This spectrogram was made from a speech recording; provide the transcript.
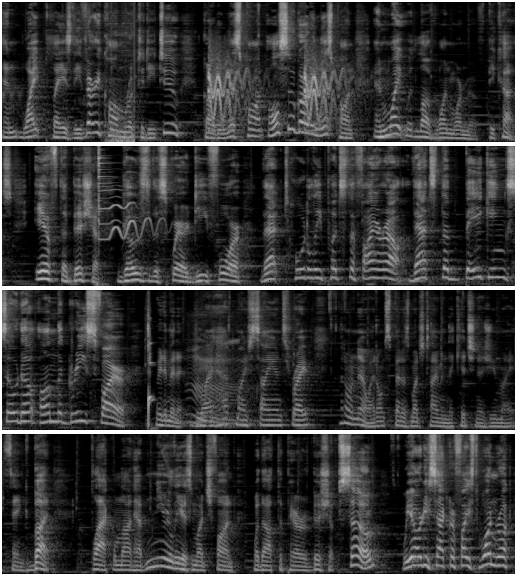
and white plays the very calm rook to d2, guarding this pawn, also guarding this pawn, and white would love one more move, because if the bishop goes to the square d4, that totally puts the fire out. That's the baking soda on the grease fire. Wait a minute, do I have my science right? I don't know, I don't spend as much time in the kitchen as you might think, but black will not have nearly as much fun without the pair of bishops. So we already sacrificed one rook.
